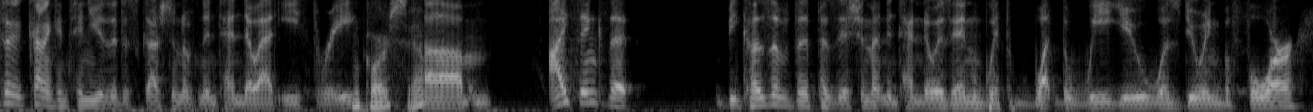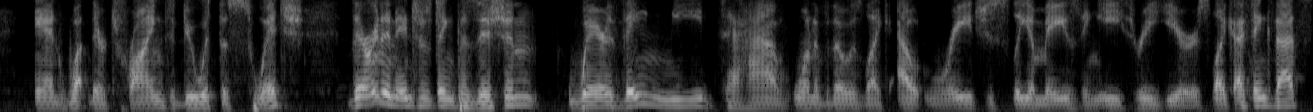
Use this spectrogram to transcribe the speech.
To kind of continue the discussion of Nintendo at E3, Of course, yeah. Um, I think that because of the position that Nintendo is in with what the Wii U was doing before and what they're trying to do with the Switch, they're in an interesting position where they need to have one of those like outrageously amazing E3 years. Like I think that's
